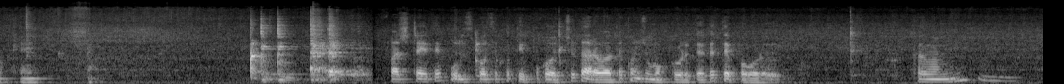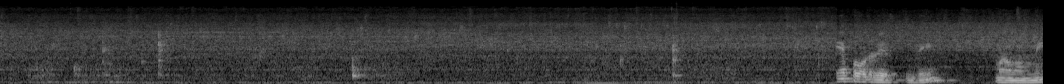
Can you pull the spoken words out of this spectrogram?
ఓకే ఫస్ట్ అయితే పులుసు పోసకు తిప్పుకోవచ్చు తర్వాత కొంచెం ముక్క ఉడికాక తిప్పకూడదు. కదా మమ్మీ ఏ పౌడర్ వేస్తుంది మా మమ్మీ.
